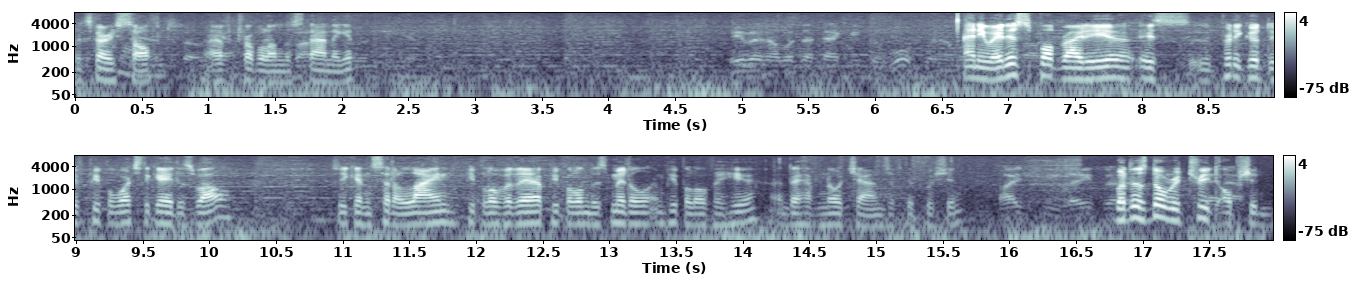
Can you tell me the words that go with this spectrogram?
It's very soft. I have trouble understanding it. Anyway, this spot right here is pretty good if people watch the gate as well. So you can set a line, people over there, people on this middle, and people over here, and they have no chance if they push in. But there's no retreat option.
